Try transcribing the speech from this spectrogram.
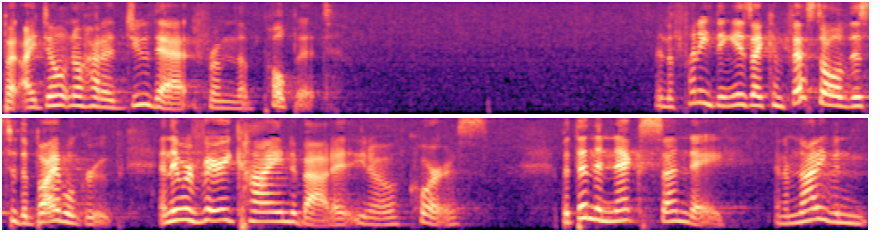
But I don't know how to do that from the pulpit. And the funny thing is, I confessed all of this to the Bible group, and they were very kind about it, you know, of course. But then the next Sunday, and I'm not even,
